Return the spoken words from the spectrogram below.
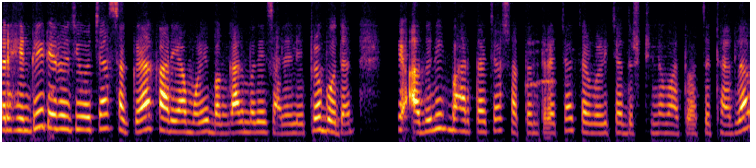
तर हेनरी डेरोजिओच्या सगळ्या कार्यामुळे बंगालमध्ये झालेले प्रबोधन हे आधुनिक भारताच्या स्वातंत्र्याच्या चळवळीच्या दृष्टीने महत्वाचं ठरलं.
